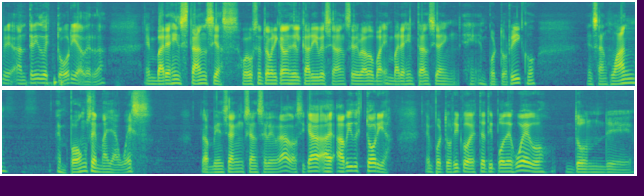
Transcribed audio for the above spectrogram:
eh, han tenido historia, ¿verdad? En varias instancias. Juegos Centroamericanos del Caribe se han celebrado en varias instancias en, en Puerto Rico, en San Juan, en Ponce, en Mayagüez también se han, se han celebrado. Así que ha, habido historia en Puerto Rico de este tipo de juegos donde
